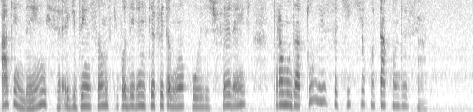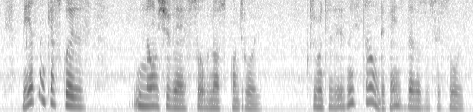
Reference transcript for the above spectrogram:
A tendência é que pensamos que poderíamos ter feito alguma coisa diferente para mudar tudo isso aqui que está acontecendo. Mesmo que as coisas não estivessem sob nosso controle. Porque muitas vezes não estão, depende das outras pessoas.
